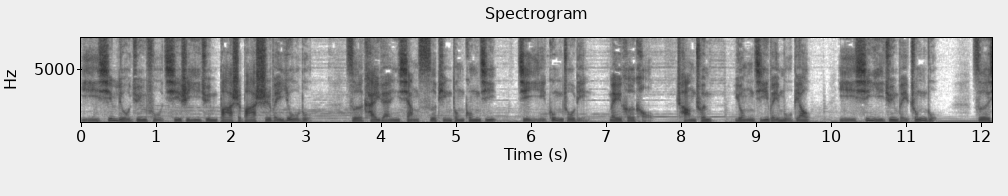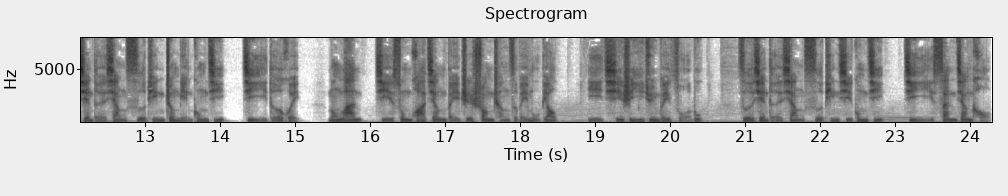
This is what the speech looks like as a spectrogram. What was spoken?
以新六军副七十一军八十八师为右路，自开原向四平东攻击，即以公主岭、梅河口、长春、永吉为目标，以新一军为中路。自献德向四平正面攻击，即以德惠、农安及松花江北之双城子为目标；以七十一军为左路，自献德向四平西攻击，即以三江口、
